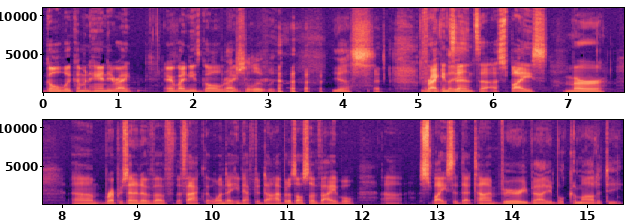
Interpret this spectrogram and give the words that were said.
Gold would come in handy, right? Everybody needs gold, right? Absolutely. yes. frankincense, a, a spice, myrrh, um, representative of the fact that one day he'd have to die, but it was also a valuable uh, spice at that time. Very valuable commodity.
